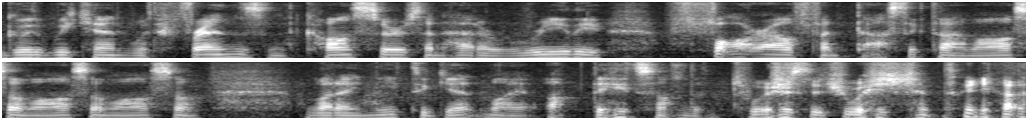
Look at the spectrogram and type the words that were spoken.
good weekend with friends and concerts and had a really far out fantastic time. Awesome awesome awesome but i need to get my updates on the twitter situation. Yeah.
